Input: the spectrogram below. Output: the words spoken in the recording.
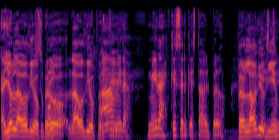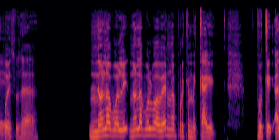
Ah, Yo la odio, Supongo- pero la odio porque... Ah, mira, mira, qué cerca estaba el pedo. Pero la odio Este- bien, pues, o sea... No la, no la vuelvo a ver, no porque me cague. Porque ah,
